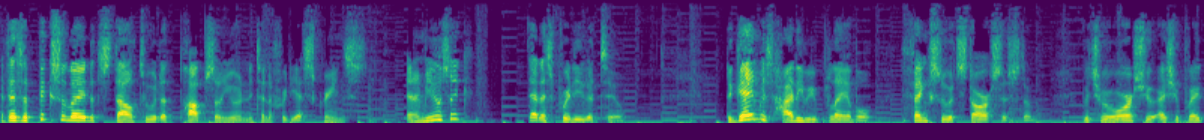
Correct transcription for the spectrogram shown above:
It has a pixelated style to it that pops on your Nintendo 3DS screens. And the music? That is pretty good too. The game is highly replayable thanks to its star system, which rewards you as you break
